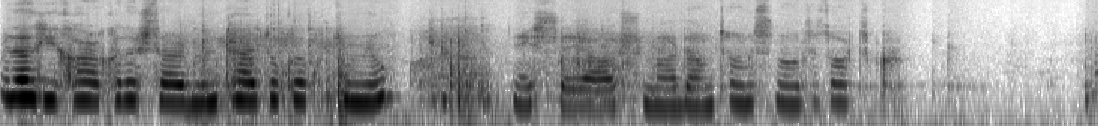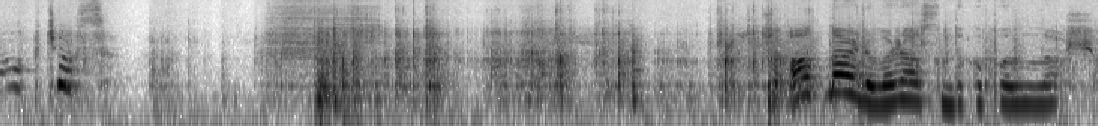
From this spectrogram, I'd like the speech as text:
Bir dakika arkadaşlar benim tel toka kutum yok. Neyse ya şunlardan bir tanesini alacağız artık. Ne yapacağız? Şu altlar da var aslında kapalılar.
